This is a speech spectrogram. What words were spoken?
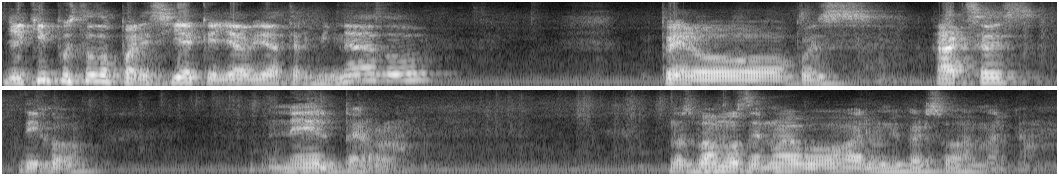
Y aquí pues todo parecía que ya había terminado. Pero pues Access dijo, Nel perro. Nos vamos de nuevo al universo Amalgam.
